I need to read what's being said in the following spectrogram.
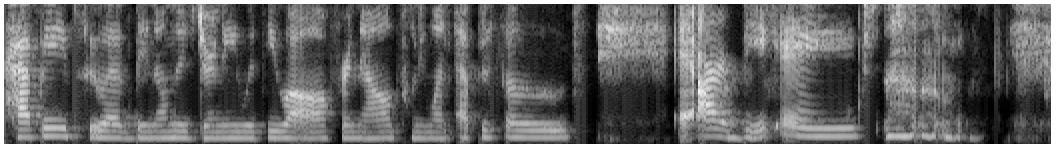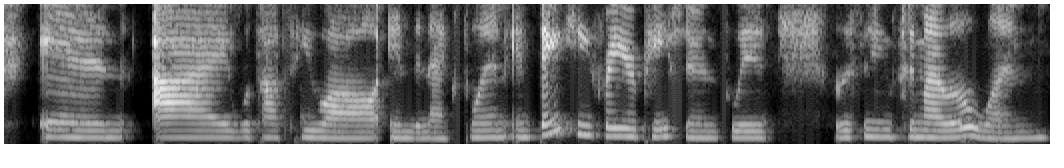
happy to have been on this journey with you all for now 21 episodes at our big age. and I will talk to you all in the next one. And thank you for your patience with listening to my little one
